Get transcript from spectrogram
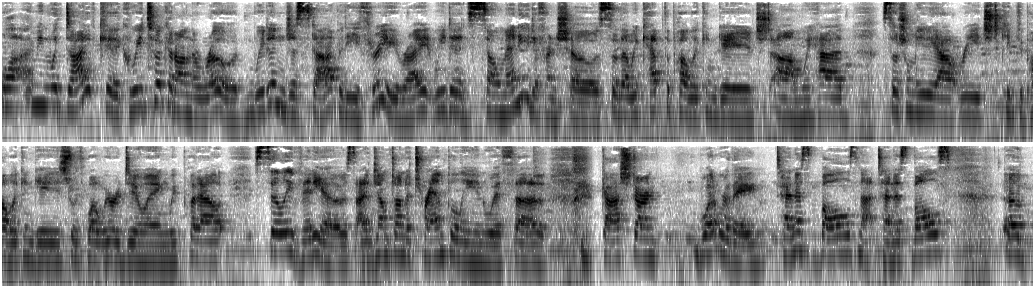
Well, I mean, with Divekick, we took it on the road. We didn't just stop at E3, right? We did so many different shows so that we kept the public engaged. Um, we had social media outreach to keep the public engaged with what we were doing. We put out silly videos. I jumped on a trampoline with, uh, gosh darn what were they? Tennis balls, not tennis balls. uh,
